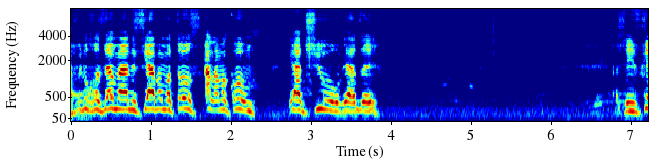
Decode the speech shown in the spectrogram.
אפילו חוזר מהנסיעה במטוס על המקום, מיד שיעור, מיד זה. אז שיזכה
